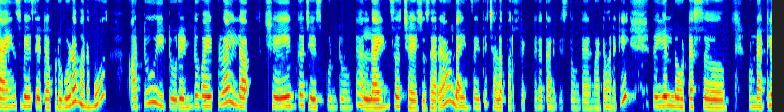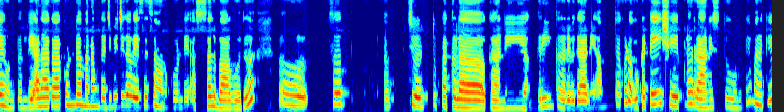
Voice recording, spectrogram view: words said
లైన్స్ వేసేటప్పుడు కూడా మనము అటు ఇటు రెండు వైపులా ఇలా షేప్గా చేసుకుంటూ ఉంటే ఆ లైన్స్ వచ్చాయి చూసారా? లైన్స్ అయితే చాలా పర్ఫెక్ట్గా కనిపిస్తూ ఉంటాయి అనమాట మనకి. రియల్ లోటస్ ఉన్నట్లే ఉంటుంది. అలా కాకుండా మనం గజిబిజిగా వేసేసాం అనుకోండి అస్సలు బాగోదు. సో చుట్టుపక్కల కానీ గ్రీన్ కలర్వి కానీ అంతా కూడా ఒకటే షేప్లో రాణిస్తూ ఉంటే మనకి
